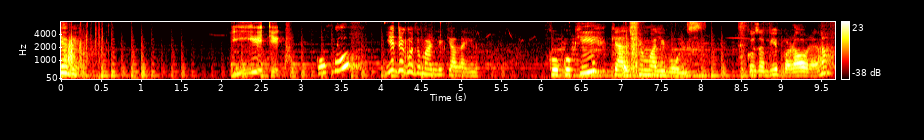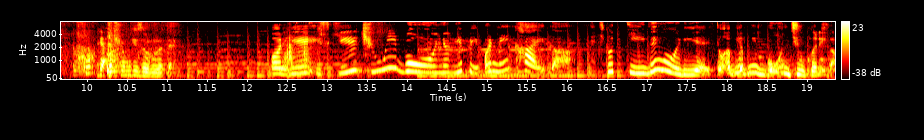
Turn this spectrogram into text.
ये देख। ये देखो। कोको ये देखो तुम्हारे लिए क्या लाई हूँ। कोको की कैल्शियम वाली बोन्स बिकॉज़ अब ये बड़ा हो रहा है ना इसको कैल्शियम की ज़रूरत है। और ये इसकी चूई बोन अब ये पेपर नहीं खाएगा। इसको टीदिंग हो रही है तो अभी अपनी बोन चू करेगा।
